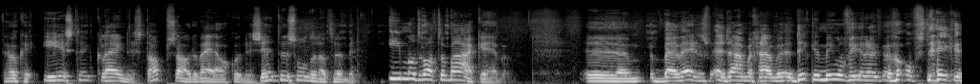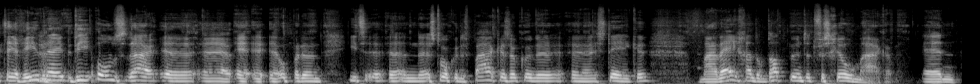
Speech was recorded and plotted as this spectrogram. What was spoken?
welke eerste kleine stap zouden wij al kunnen zetten zonder dat we met iemand wat te maken hebben. Ehm, bij wijze en daarmee gaan we een dikke middelvinger opsteken tegen iedereen die ons daar eh, eh, eh, eh, ook met een, iets, een stok in de spaken zou kunnen steken. Maar wij gaan op dat punt het verschil maken. En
